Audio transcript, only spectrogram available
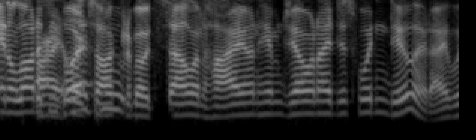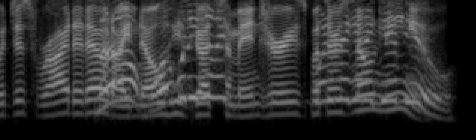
and a lot of All right, people are talking move- about selling high on him, Joe, and I just wouldn't do it. I would just ride it out. I know he's what are you got gonna- some injuries, but there's no need. you?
